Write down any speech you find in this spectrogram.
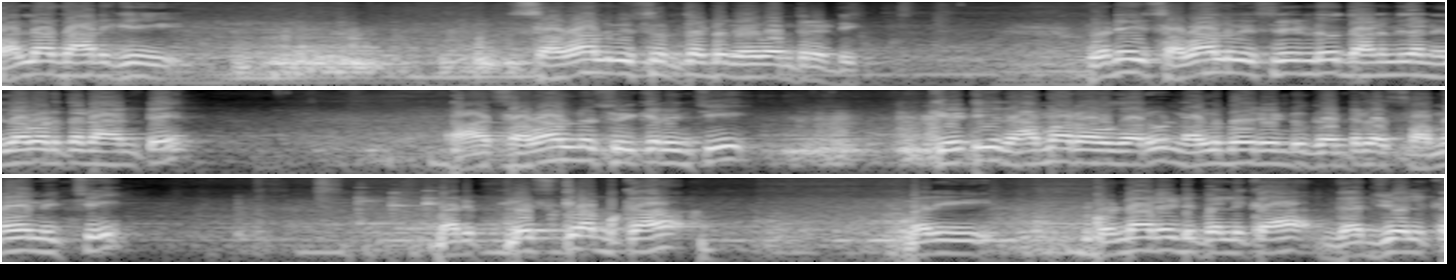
మళ్ళా దానికి సవాల్ విసురుతాడు రేవంత్ రెడ్డి. పోనీ సవాల్ విసిరిండు దాని మీద నిలబడతాడా అంటే ఆ సవాల్ను స్వీకరించి కేటీ రామారావు గారు నలభై రెండు గంటల సమయం ఇచ్చి మరి ప్రెస్ క్లబ్కా మరి కొండారెడ్డిపల్లిక గజ్వేల్క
